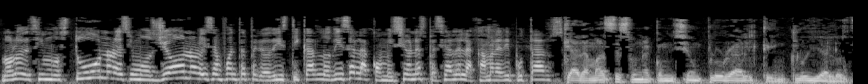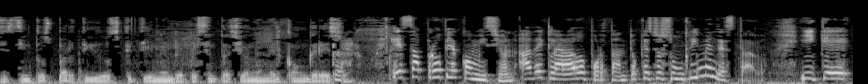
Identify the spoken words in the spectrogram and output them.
no lo decimos tú, no lo decimos yo, no lo dicen fuentes periodísticas, lo dice la Comisión Especial de la Cámara de Diputados. Que además es una comisión plural que incluye a los distintos partidos que tienen representación en el Congreso. Esa propia comisión ha declarado, por tanto, que esto es un crimen de Estado y que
